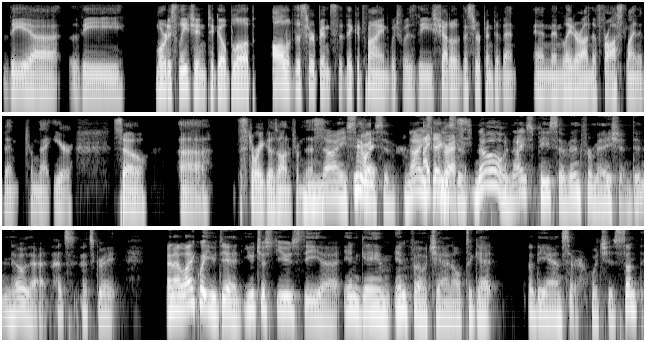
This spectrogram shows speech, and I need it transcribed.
the uh, the Mordu's Legion to go blow up all of the serpents that they could find, which was the Shadow of the Serpent event, and then later on the Frostline event from that year. So uh, the story goes on from this. Nice Either way, piece of nice piece digress. of no nice piece of information. Didn't know that. That's that's great. And I like what you did. You just used the uh, in-game info channel to get uh, the answer, which is something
